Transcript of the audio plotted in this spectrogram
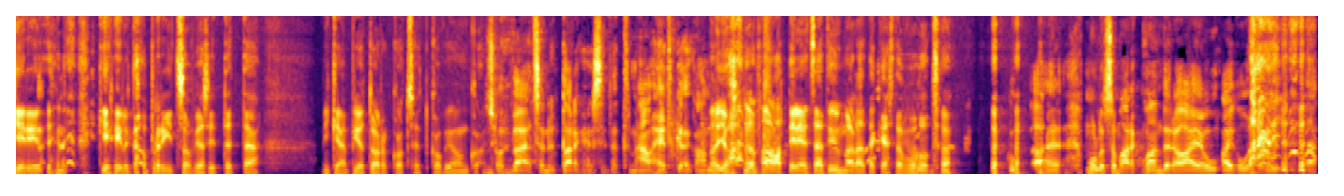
Kirill, Kirill Kapritsov ja sitten tämä mikä Piotr Kotsetkov onkaan. Se on hyvä, että sä nyt tarkensit, että mä oon hetken No joo, no mä ajattelin, että sä et ymmärrä, että kestä puhutaan. Mulle se Markku Antero on aika usein liikaa.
